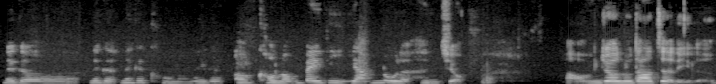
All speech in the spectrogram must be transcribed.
那个那个那个恐龙那个哦，恐龙贝蒂一样，录了很久。好，我们就录到这里了。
